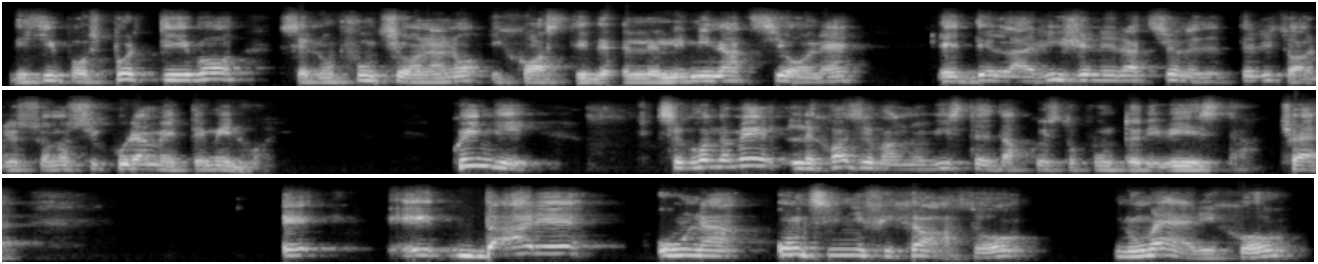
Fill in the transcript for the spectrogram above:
di tipo sportivo, se non funzionano, i costi dell'eliminazione e della rigenerazione del territorio sono sicuramente minori. Quindi, secondo me, le cose vanno viste da questo punto di vista, cioè e, e dare una, un significato numerico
